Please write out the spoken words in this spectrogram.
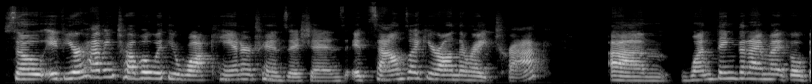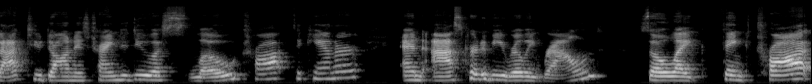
So if you're having trouble with your walk canter transitions, it sounds like you're on the right track. Um, one thing that I might go back to, Dawn, is trying to do a slow trot to canter and ask her to be really round. So, like, think trot,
